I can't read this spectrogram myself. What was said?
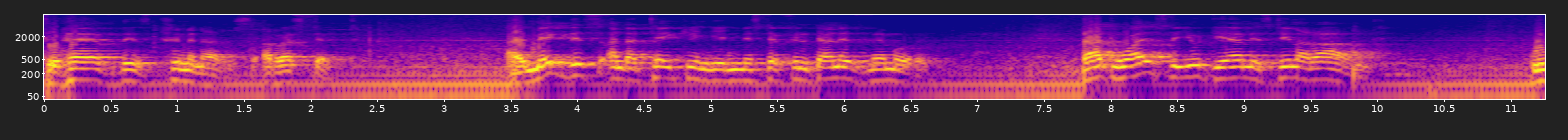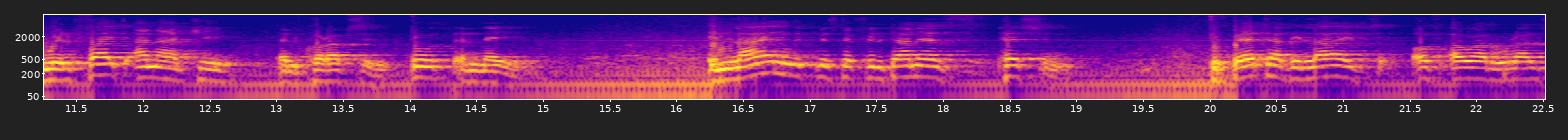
to have these criminals arrested. I make this undertaking in Mr. Filtane's memory that whilst the UDM is still around, we will fight anarchy and corruption, tooth and nail. In line with Mr. Filtane's passion to better the lives of our rural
